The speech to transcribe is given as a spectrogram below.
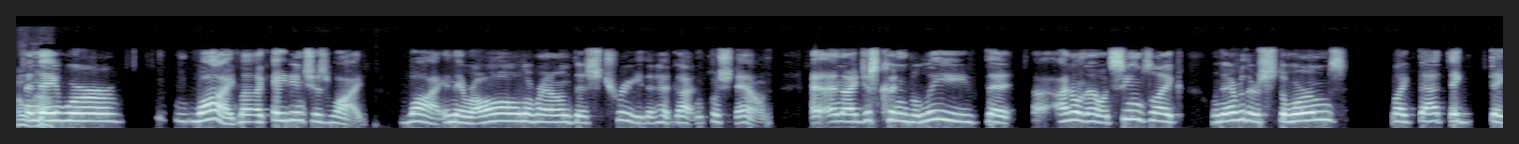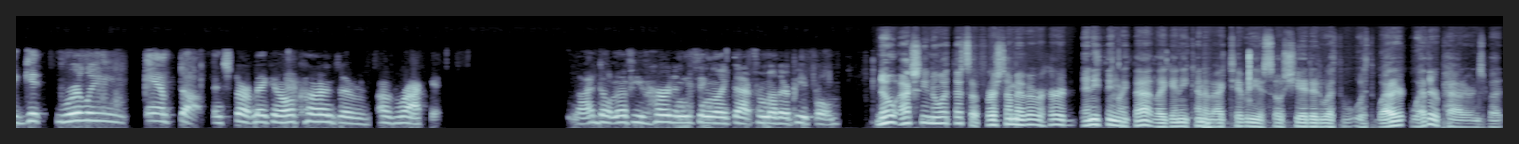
Oh, and wow. they were wide, like eight inches wide, wide, and they were all around this tree that had gotten pushed down. And, and I just couldn't believe that. I don't know. It seems like whenever there's storms like that, they they get really amped up and start making all kinds of, of racket. I don't know if you've heard anything like that from other people. No, actually, you know what? That's the first time I've ever heard anything like that, like any kind of activity associated with with weather weather patterns. But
